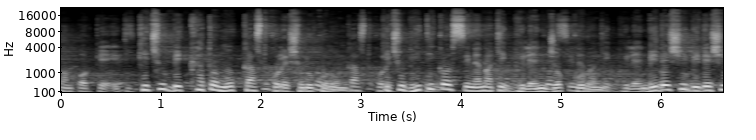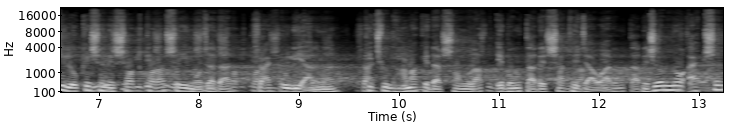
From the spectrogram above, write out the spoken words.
সম্পর্কে এটি কিছু বিখ্যাত মুখ কাস্ট করে শুরু করুন। কিছু ভীতিকর সিনেমাটিক ভিলেন যোগ করুন। বিদেশি বিদেশি লোকেশনে শট করা সেই মজাদার ট্র্যাকগুলি আনুন কিছু ধামাকেদার সংলাপ এবং তাদের সাথে যাওয়ার জন্য অ্যাকশন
